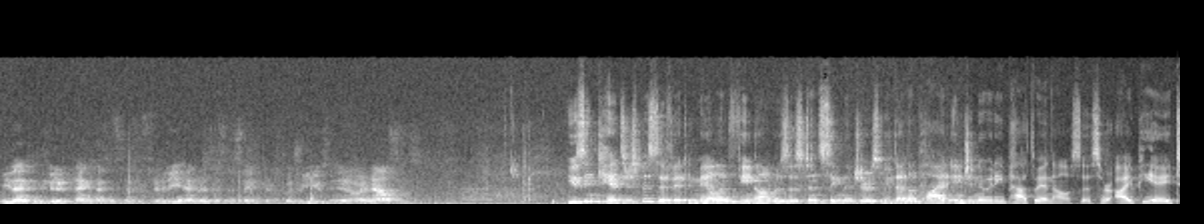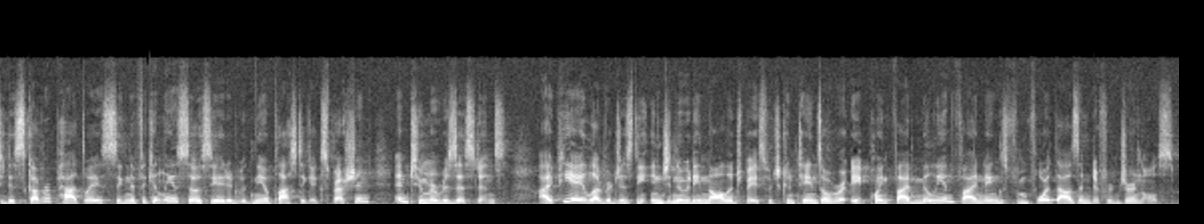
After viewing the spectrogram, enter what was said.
we then computed pan-cancer sensitivity and resistance signatures, which we used in our analyses. Using cancer-specific male and female resistance signatures, we then applied ingenuity pathway analysis, or IPA, to discover pathways significantly associated with neoplastic expression and tumor resistance. IPA leverages the ingenuity knowledge base, which contains over 8.5 million findings from 4,000 different journals.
